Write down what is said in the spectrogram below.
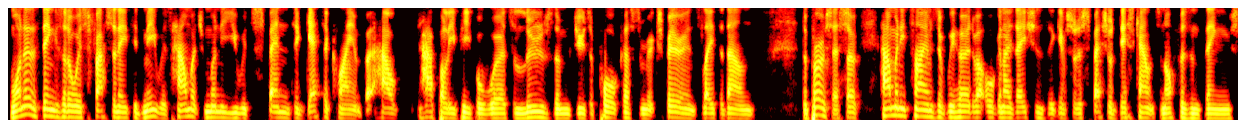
one of the things that always fascinated me was how much money you would spend to get a client, but how happily people were to lose them due to poor customer experience later down the process. So, how many times have we heard about organizations that give sort of special discounts and offers and things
